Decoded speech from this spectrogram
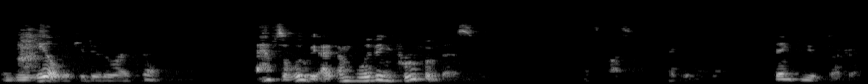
can be healed if you do the right thing. Absolutely. I, am living proof of this. That's awesome. Thank you, Thank you, Dr.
